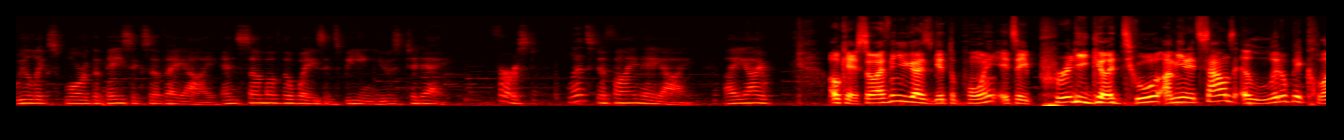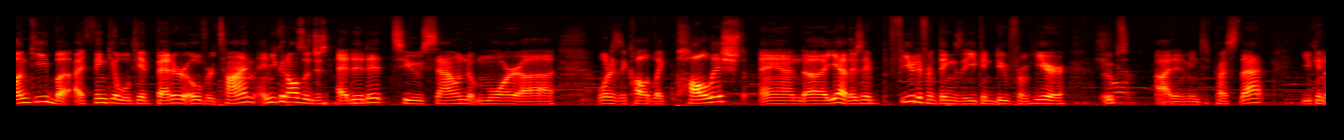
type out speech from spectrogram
we'll explore the basics of AI and some of the ways it's being used today. First, let's define AI. AI Okay, so I think you guys get the point. It's a pretty good tool. I mean, it sounds a little bit clunky, but I think it will get better over time. And you can also just edit it to sound more, uh, what is it called, like polished. And uh, yeah, there's a few different things that you can do from here. Oops, I didn't mean to press that. You can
